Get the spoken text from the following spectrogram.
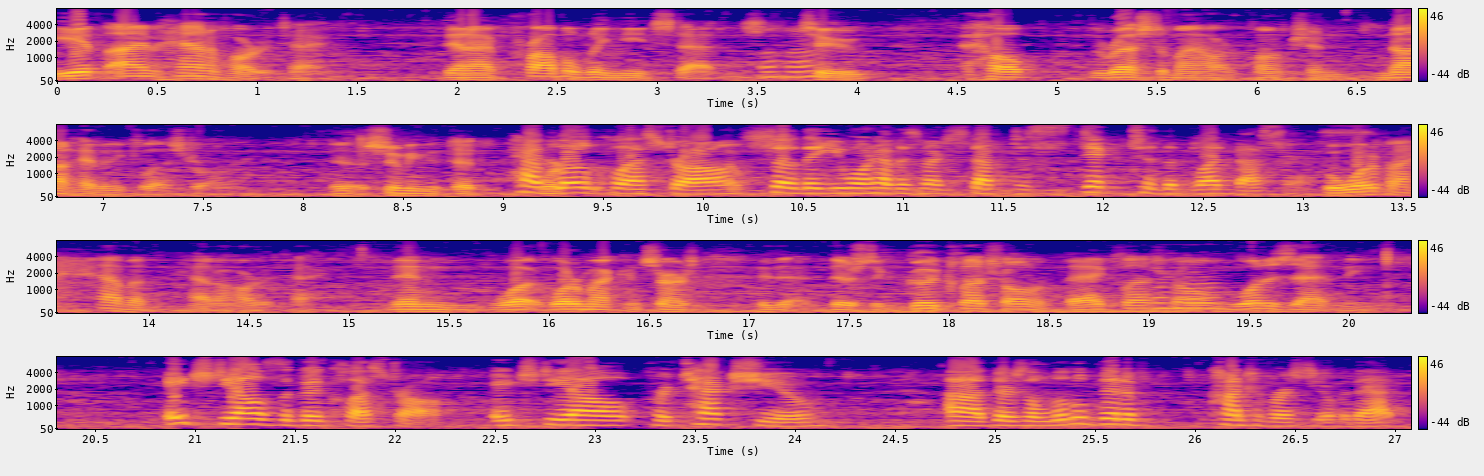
if I've had a heart attack, then I probably need statins Mhm. to help the rest of my heart function, not have any cholesterol, assuming that that have low cholesterol Yep. so that you won't have as much stuff to stick to the blood vessels But what if I haven't had a heart attack? Then what? What are my concerns? There's the good cholesterol and the bad cholesterol. Mhm. What does that mean? HDL is the good cholesterol. HDL protects you. Uh, there's a little bit of controversy over that,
